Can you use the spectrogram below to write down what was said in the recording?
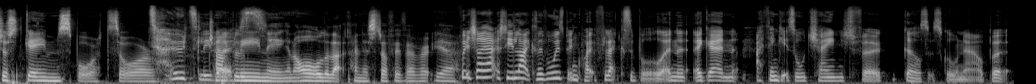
just game sports or Totally. trampolining and all of that kind of stuff. If ever, yeah. Which I actually like 'cause I've always been quite flexible. And uh, again, I think it's all changed for girls at school now. But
